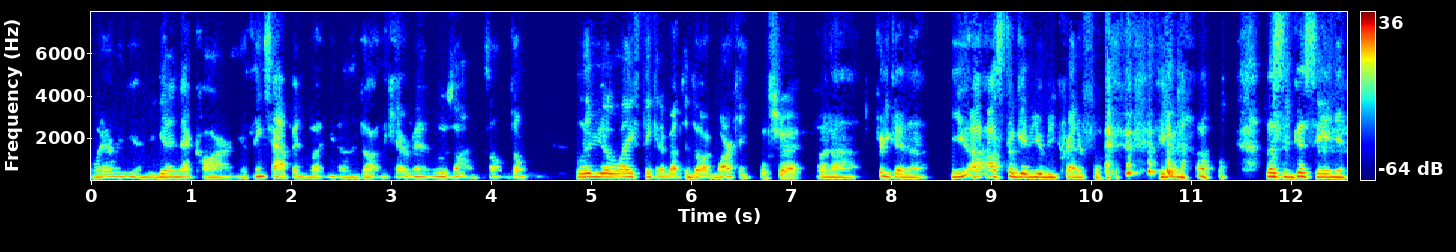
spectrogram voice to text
whatever you, you get in that car, you know, things happen, but you know, the dog, the caravan moves on. Don't don't live your life thinking about the dog marking. That's right. But uh, pretty good. Uh, you, I- I'll still give you be credit for it, even though. Listen, good seeing you.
